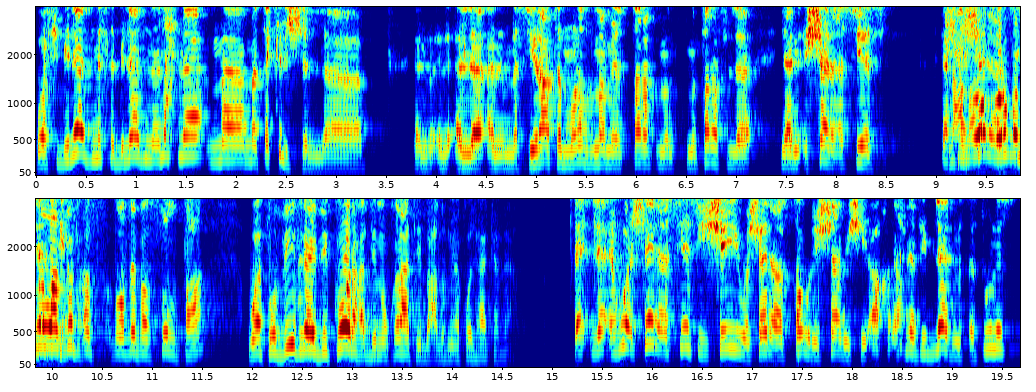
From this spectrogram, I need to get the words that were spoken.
وفي بلاد مثل بلادنا نحن ما ما تكلش المسيرات المنظمة من طرف من طرف يعني الشارع السياسي. نعم ربما يوظفها توظفها السلطة وتضيف إلى ديكورها الديمقراطي بعضهم يقول هكذا. لا هو الشارع السياسي شيء والشارع الثوري الشعبي شيء آخر. إحنا في بلاد مثل تونس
